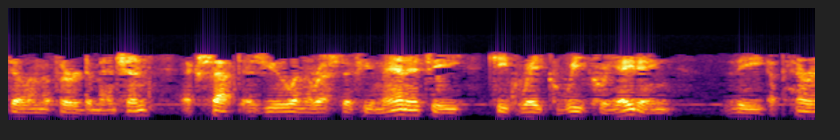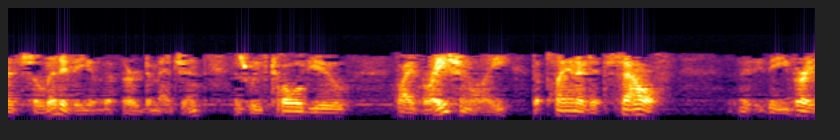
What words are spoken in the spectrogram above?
still in the third dimension, except as you and the rest of humanity keep re- recreating the apparent solidity of the third dimension. As we've told you, vibrationally, the planet itself, the, the very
